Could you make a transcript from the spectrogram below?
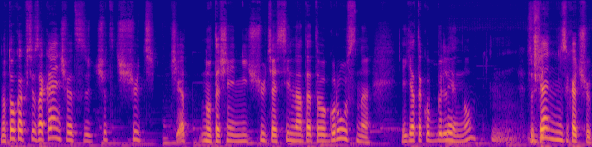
но то, как все заканчивается, чуть-чуть, ну, точнее, не чуть-чуть, а сильно от этого грустно. И я такой, блин, ну, Слушай, я не захочу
